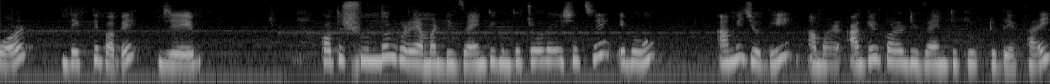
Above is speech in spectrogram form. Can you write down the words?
পর দেখতে পাবে যে কত সুন্দর করে আমার ডিজাইনটি কিন্তু চলে এসেছে এবং আমি যদি আমার আগের করা ডিজাইনটিকে একটু দেখাই।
